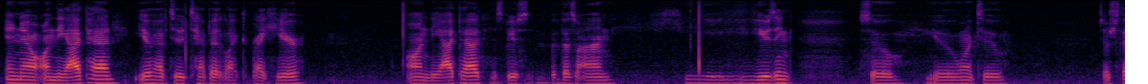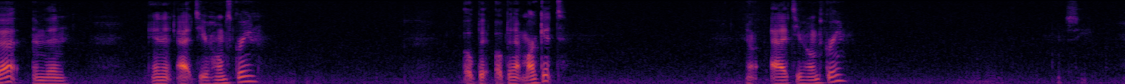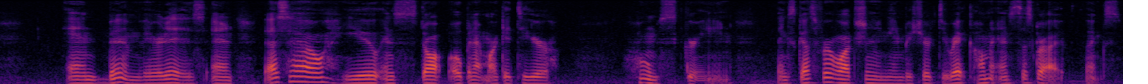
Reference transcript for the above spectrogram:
And now on the iPad, you have to tap it like right here on the iPad. It's because that's what I'm using. So you want to search that and then and then add to your home screen. Open open App Market. Now add it to your home screen. Let's see. And boom, there it is. And that's how you install Open App Market to your home screen. Thanks guys for watching and be sure to rate, comment, and subscribe. Thanks.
